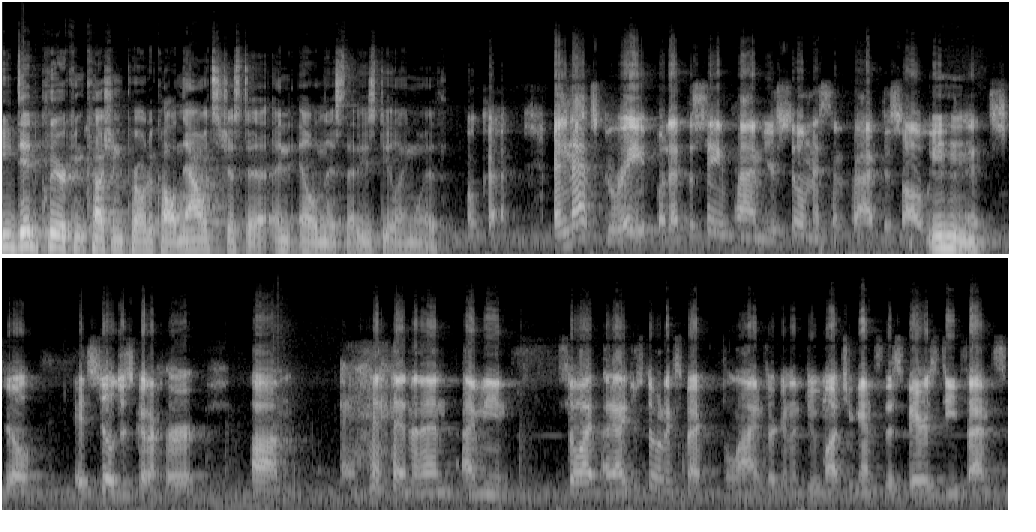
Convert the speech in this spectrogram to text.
he did clear concussion protocol. Now it's just a, an illness that he's dealing with. Okay, and that's great, but at the same time, you're still missing practice all week. Mhm. It's still it's still just gonna hurt. Um, and then I mean, so I, I just don't expect the Lions are gonna do much against this Bears defense.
